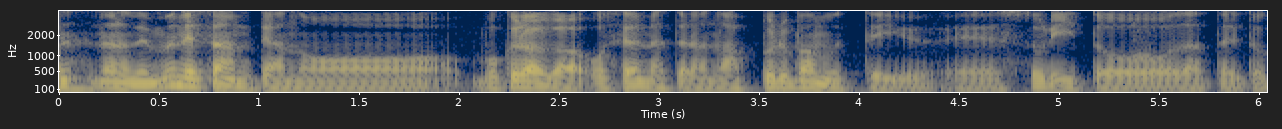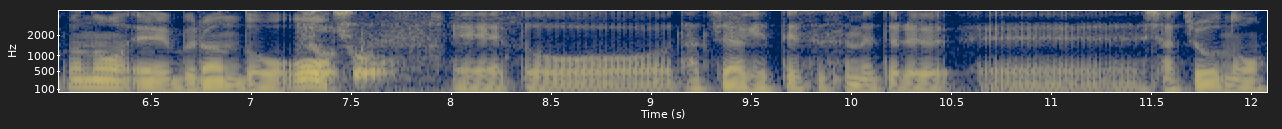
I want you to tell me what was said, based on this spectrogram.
なので宗さんってあの僕らがお世話になってるあのアップルバムっていう、えーストリートだったりとかの、えーブランドをそうそう。えー、と立ち上げて進めてる、えー社長の、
